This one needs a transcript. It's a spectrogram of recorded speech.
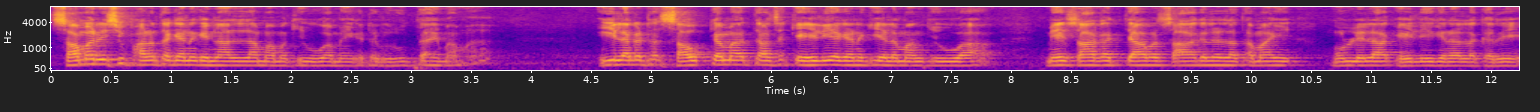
සමරිසි පනත ගැන ගෙනල්ලා මම කිව්වා මේකට විරුද්ධයි මම ඊළඟට සෞඛ්‍ය අමාත්‍යාංශ කේලිය ගැන කියලා මං කිව්වා මේ සාකච්ඡාව සාගලලා තමයි මුල් වෙලා කේලිය ගෙනල්ලා කරේ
